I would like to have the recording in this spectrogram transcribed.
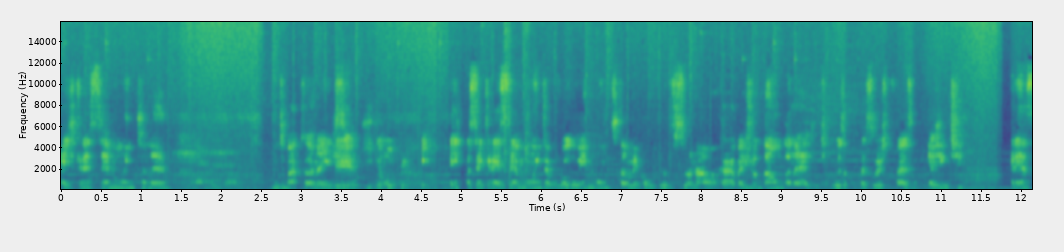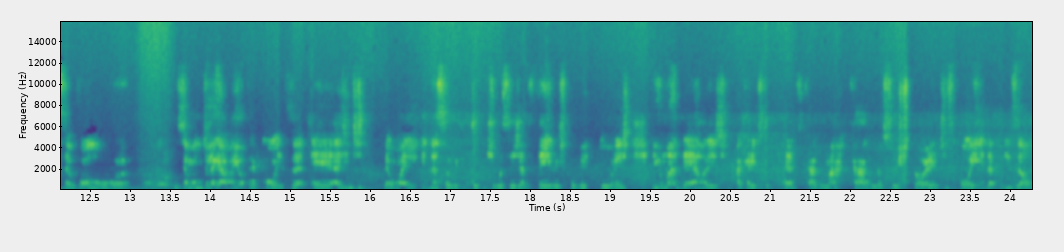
É de crescer muito, né? Muito bacana isso. Que? E você crescer muito, evoluir muito também como profissional. Acaba ajudando, né? A gente cruza com pessoas que fazem que a gente cresça, evolua. Isso é muito legal. E outra coisa, é, a gente deu uma lida sobre tudo que você já fez, as coberturas, e uma delas, acredito que tenha ficado marcado na sua história, que foi da prisão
